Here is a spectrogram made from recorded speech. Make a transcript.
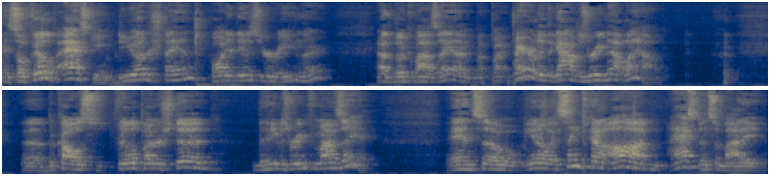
And so Philip asked him, Do you understand what it is you're reading there? Out of the book of Isaiah. Apparently, the guy was reading out loud uh, because Philip understood that he was reading from Isaiah. And so, you know, it seems kind of odd asking somebody,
